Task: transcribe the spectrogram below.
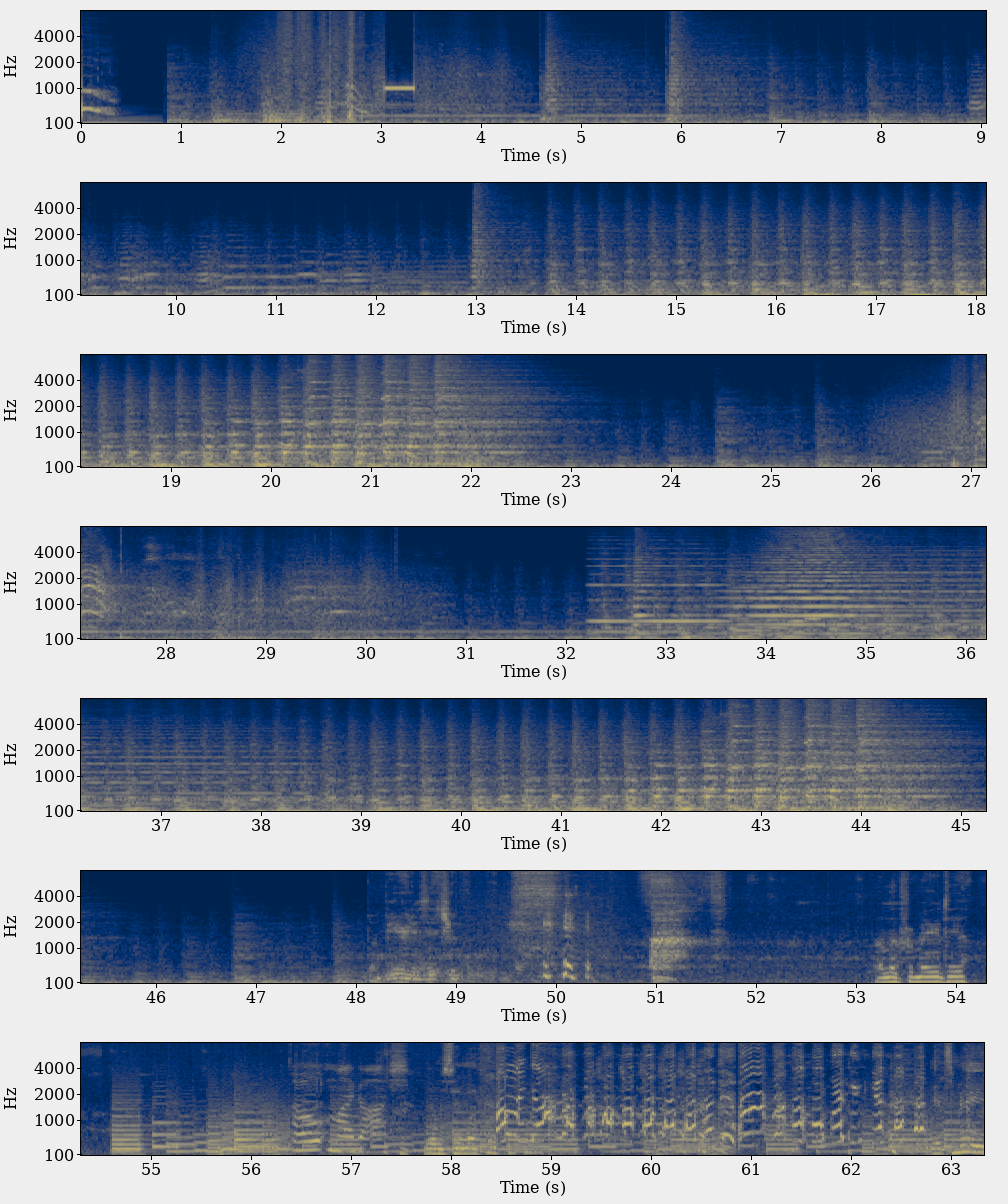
I look familiar to you? Oh my gosh. You ever seen my oh face? Oh my god! oh my god! It's me.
